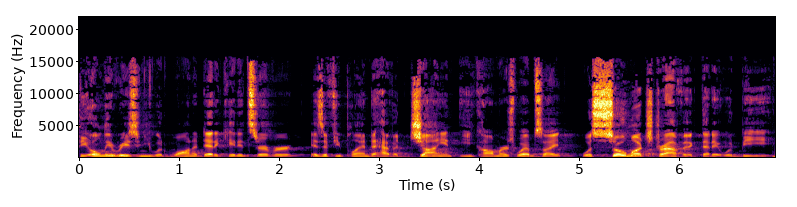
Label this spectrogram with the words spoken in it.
The only reason you would want a dedicated server is if you plan to have a giant e commerce website with so much traffic that it would be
